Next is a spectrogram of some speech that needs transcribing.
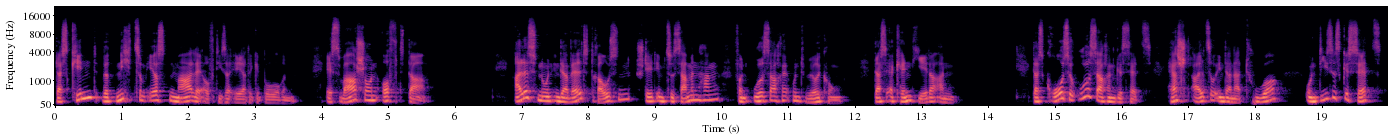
Das Kind wird nicht zum ersten Male auf dieser Erde geboren. Es war schon oft da. Alles nun in der Welt draußen steht im Zusammenhang von Ursache und Wirkung. Das erkennt jeder an. Das große Ursachengesetz herrscht also in der Natur und dieses Gesetz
